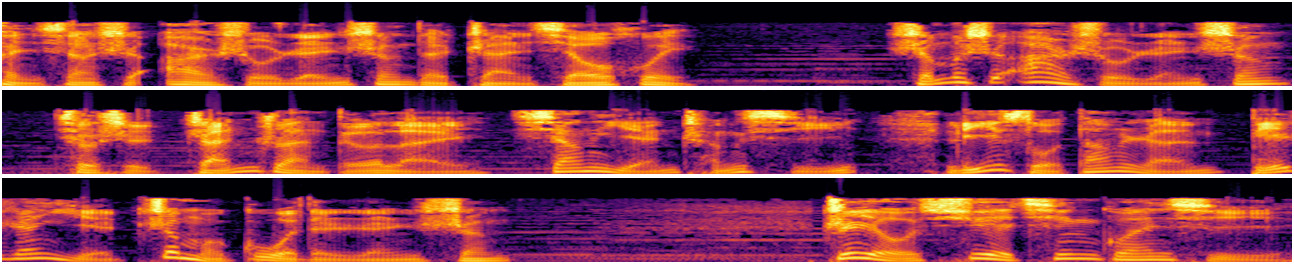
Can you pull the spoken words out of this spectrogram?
很像是二手人生的展销会。什么是二手人生？就是辗转得来、相沿成习、理所当然，别人也这么过的人生。只有血亲关系，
